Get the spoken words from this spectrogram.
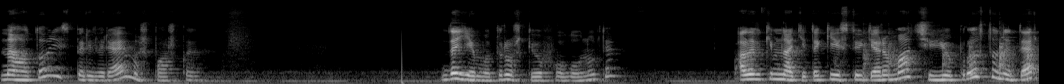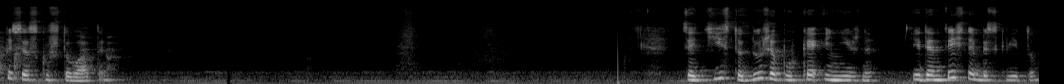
На готовність перевіряємо шпажкою. Даємо трошки охолонути. Але в кімнаті такий стоїть аромат, що його просто не терпиться скуштувати. Це тісто дуже пухке і ніжне, ідентичне бісквіту.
